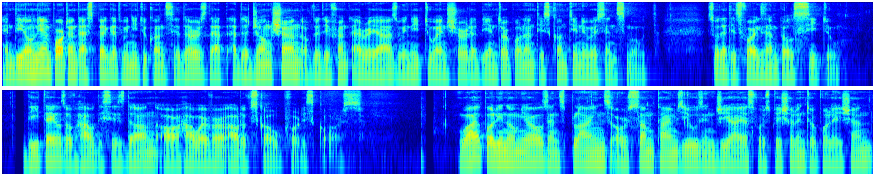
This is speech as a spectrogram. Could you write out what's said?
And the only important aspect that we need to consider is that at the junction of the different areas, we need to ensure that the interpolant is continuous and smooth. So that is, for example, C2. Details of how this is done are however out of scope for this course. While polynomials and splines are sometimes used in GIS for spatial interpolation,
